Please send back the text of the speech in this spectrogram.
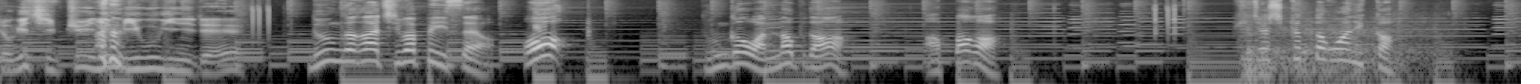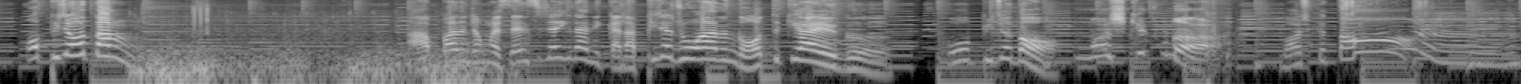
여기 집주인이 미국인이래. 누군가가 집 앞에 있어요. 어? 누군가가 왔나 보다. 아빠가 피자 시켰다고 하니까. 어 피자 왔당! 아빠는 정말 센스쟁이라니까. 나 피자 좋아하는 거 어떻게 알고? 오 피자다. 맛있겠구나. 맛있겠다. 음,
